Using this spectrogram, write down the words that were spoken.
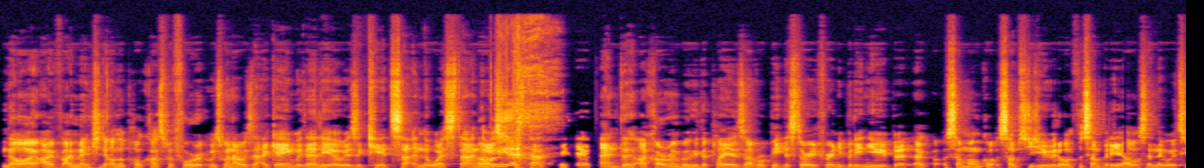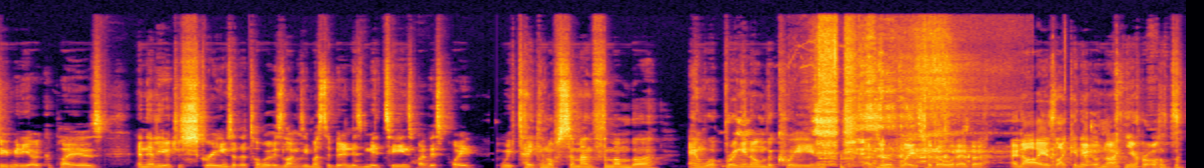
No, I, I've, i mentioned it on the podcast before. It was when I was at a game with Elio as a kid, sat in the West Stand. Oh, yeah. And uh, I can't remember who the players. I'll repeat the story for anybody new, but uh, someone got substituted on for somebody else, and there were two mediocre players. And Elio just screams at the top of his lungs. He must have been in his mid teens by this point. We've taken off Samantha Mumba and we're bringing on the queen as a replacement or whatever. And I, as like an eight or nine year old,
